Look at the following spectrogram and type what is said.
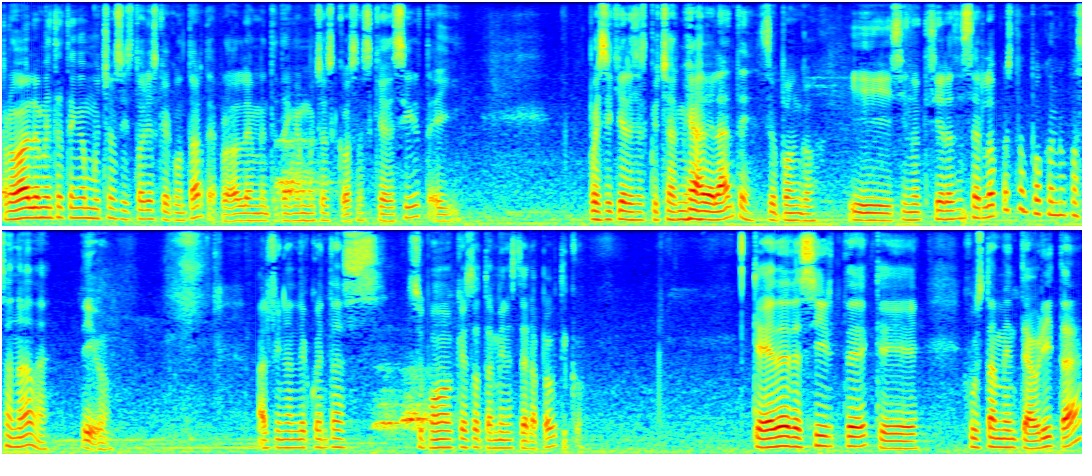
probablemente tenga muchas historias que contarte, probablemente tenga muchas cosas que decirte y pues si quieres escucharme adelante, supongo. Y si no quisieras hacerlo, pues tampoco no pasa nada, digo. Al final de cuentas, supongo que esto también es terapéutico. Que he de decirte que justamente ahorita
